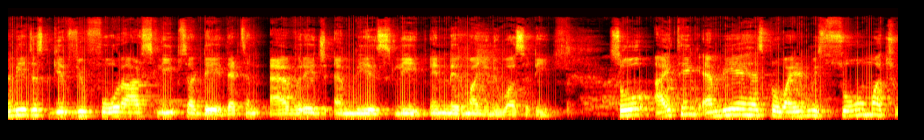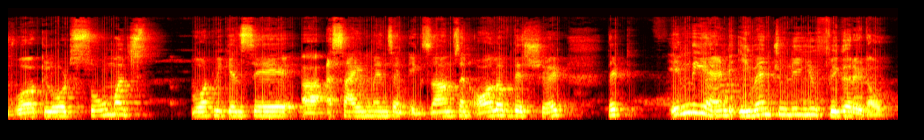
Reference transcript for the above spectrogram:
MBA just gives you four hours sleeps a day. That's an average MBA sleep in Nirma University. So I think MBA has provided me so much workload, so much what we can say uh, assignments and exams and all of this shit that in the end eventually you figure it out.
